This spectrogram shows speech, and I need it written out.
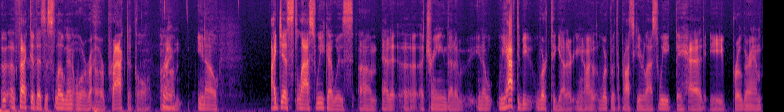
effective as a slogan or or practical. Right. Um, you know, I just last week I was um, at a, a, a training that I, you know we have to be work together. You know, I worked with the prosecutor last week. They had a program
